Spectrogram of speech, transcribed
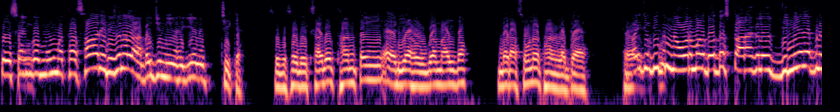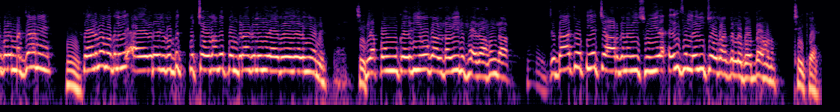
ਤੇ ਸਿੰਘ ਮੂੰਹ ਮੱਥਾ ਸਾਰੇ ਰੀਜਨਲ ਆ ਬਾਈ ਜਿੰਨੀਆਂ ਹੈਗੀਆਂ ਨੇ। ਠੀਕ ਹੈ। ਸੋ ਦੱਸੋ ਦੇਖ ਸਕਦੇ ਹੋ ਥਣ ਤੋਂ ਹੀ ਆਈਡੀਆ ਹੋਊਗਾ ਮੱਝ ਦਾ। ਬੜਾ ਸੋਹਣਾ ਥਣ ਲੱਗਾ ਹੈ। ਬਾਈ ਜਗਦੀਪ ਨਾਰਮਲ ਦੁੱਧ 17 ਕਿਲੋ ਜਿੰਨੀਆਂ ਵੀ ਆਪਣੇ ਕੋਲੇ ਮੱਝਾਂ ਨੇ ਹੂੰ। ਕਹਿਣ ਦਾ ਮਤਲਬ ਐਵਰੇਜ ਦੁੱਧ 14 ਤੋਂ 15 ਕਿਲੋ ਦੀ ਐਵਰੇਜ ਵਾਲੀਆਂ ਨੇ। ਵੀ ਆਪਾਂ ਉਹ ਕਹਦੀ ਉਹ ਗੱਲ ਦਾ ਵੀ ਨਹੀਂ ਫਾਇਦਾ ਹੁੰਦਾ। ਜਦਾਂ ਝੋਟੀ ਇਹ 4 ਦਿਨਾਂ ਦੀ ਸੂਈ ਆ ਇਹ ਥੱਲੇ ਵੀ 14 ਕਿਲੋ ਦੁੱਧ ਆ ਹੁਣ। ਠੀਕ ਹੈ।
